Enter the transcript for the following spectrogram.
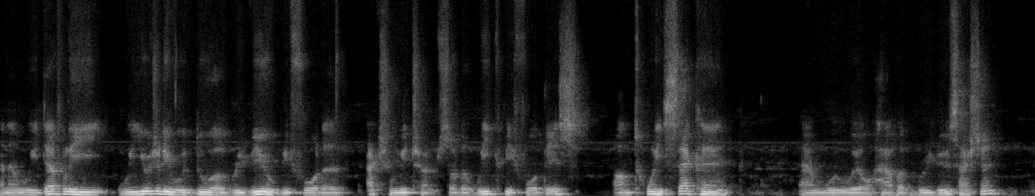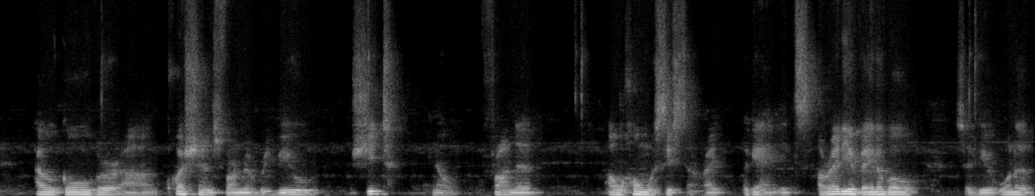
and then we definitely we usually would do a review before the actual midterm. So the week before this, on 22nd, and we will have a review session. I will go over uh, questions from the review sheet, you know, from the our homework system, right? Again, it's already available. So if you want to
